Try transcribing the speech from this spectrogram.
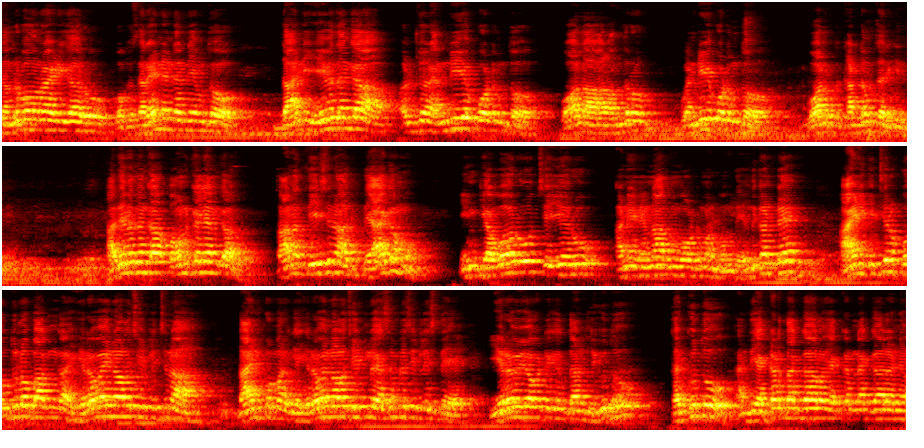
చంద్రబాబు నాయుడు గారు ఒక సరైన నిర్ణయంతో దాన్ని ఏ విధంగా అంటున్న ఎన్డీఏ కూటమితో వాళ్ళ అందరూ ఎన్డీఏ కూటమితో కట్టడం జరిగింది. అదేవిధంగా పవన్ కళ్యాణ్ గారు తాను తీసిన త్యాగము ఇంకెవరు చెయ్యరు అనే నినాదం ఒకటి మనకు ఉంది. ఎందుకంటే ఆయనకి ఇచ్చిన పొద్దులో భాగంగా ఇరవై నాలుగు సీట్లు ఇచ్చిన దానికి మనకి ఇరవై నాలుగు సీట్లు అసెంబ్లీ సీట్లు ఇస్తే ఇరవై ఒకటికి దాన్ని దిగుతూ తగ్గుతూ అది ఎక్కడ తగ్గాలో ఎక్కడ నెగ్గాలనే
